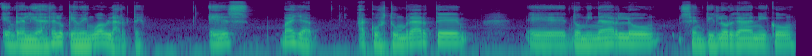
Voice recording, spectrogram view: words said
en realidad es de lo que vengo a hablarte es, vaya, acostumbrarte, eh, dominarlo, sentirlo orgánico,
